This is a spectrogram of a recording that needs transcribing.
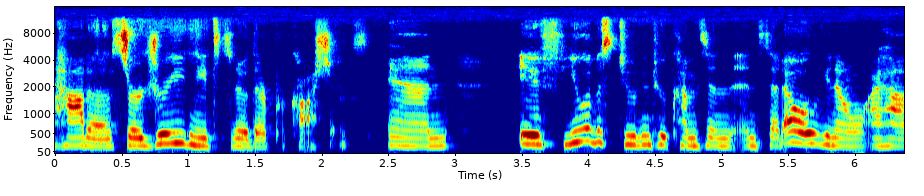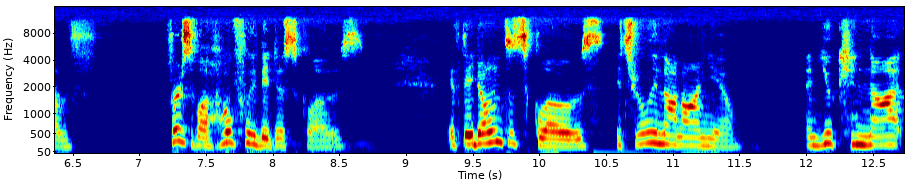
had a surgery needs to know their precautions. And if you have a student who comes in and said, Oh, you know, I have, first of all, hopefully they disclose. If they don't disclose, it's really not on you. And you cannot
